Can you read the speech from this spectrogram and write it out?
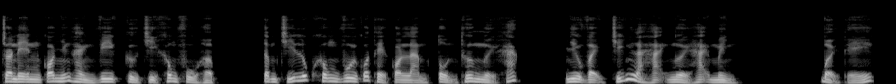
cho nên có những hành vi cử chỉ không phù hợp, tâm trí lúc không vui có thể còn làm tổn thương người khác. Như vậy chính là hại người hại mình. Bởi thế,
